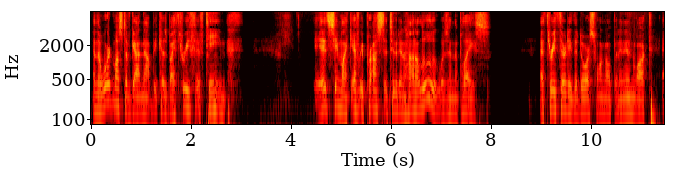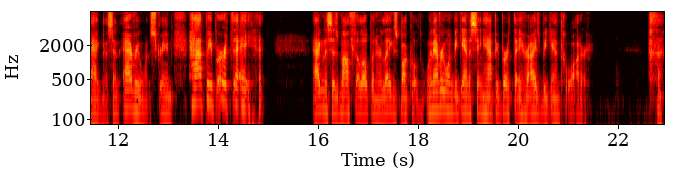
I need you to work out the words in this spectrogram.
And the word must have gotten out because by 315, it seemed like every prostitute in Honolulu was in the place. At 3:30 the door swung open and in walked Agnes and everyone screamed, "Happy birthday!" Agnes's mouth fell open, her legs buckled. When everyone began to sing happy birthday, her eyes began to water. but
